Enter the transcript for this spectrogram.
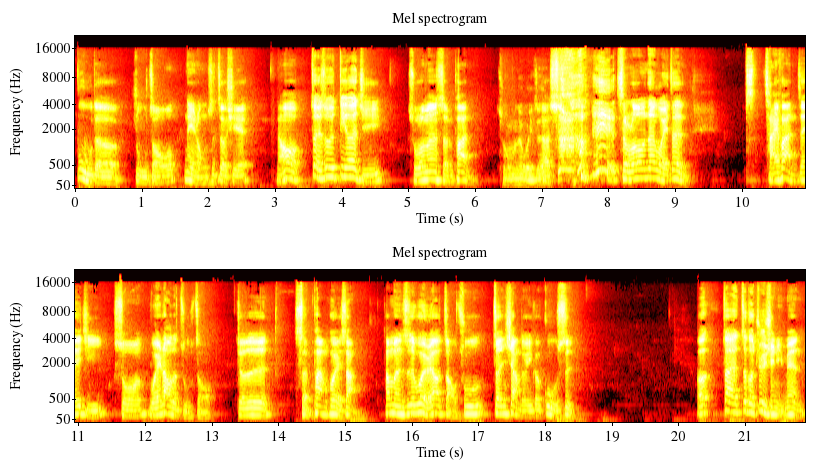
部的主轴内容是这些，然后这也是第二集所罗门审判，所罗门的伪证。呃，所 所罗门的伪证裁判这一集所围绕的主轴就是审判会上，他们是为了要找出真相的一个故事。而在这个剧情里面，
